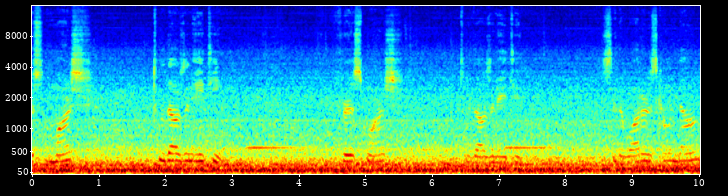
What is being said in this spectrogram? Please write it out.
1st March 2018. 1st March 2018. See the water is coming down?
